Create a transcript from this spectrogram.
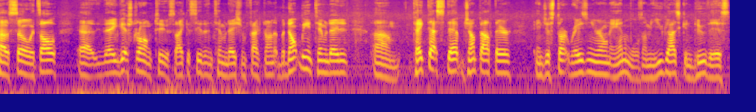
uh, so it's all uh, they get strong too. So i can see the intimidation factor on it. But don't be intimidated. Um, take that step jump out there and just start raising your own animals. I mean, you guys can do this.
